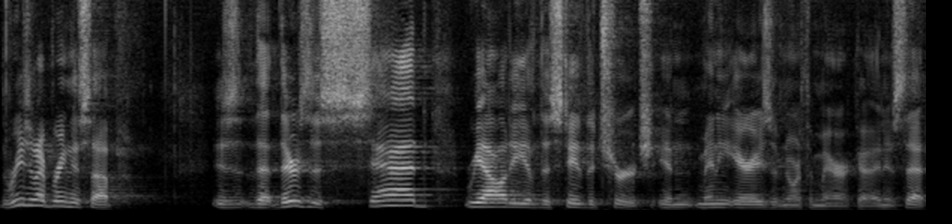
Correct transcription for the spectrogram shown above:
The reason I bring this up is that there's this sad reality of the state of the church in many areas of North America, and it's that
